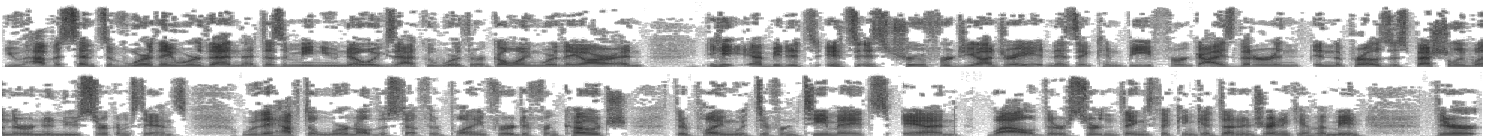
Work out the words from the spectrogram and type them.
you have a sense of where they were then. That doesn't mean you know exactly where they're going, where they are. And I mean, it's it's as true for DeAndre Ayton as it can be for guys that are in, in the pros, especially when they're in a new circumstance where they have to learn all this stuff. They're playing for a different coach, they're playing with different teammates, and while there are certain things that can get done in training camp, I mean, there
